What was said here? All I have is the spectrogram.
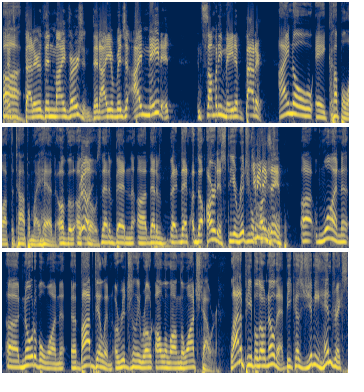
That's better than my version that I original I made it and somebody made it better. I know a couple off the top of my head of, the, of Really? those that have been uh, that have been, that the artist, the original. Give me an example. Uh, one uh, notable one, uh, Bob Dylan originally wrote "All Along the Watchtower." A lot of people don't know that because Jimi Hendrix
